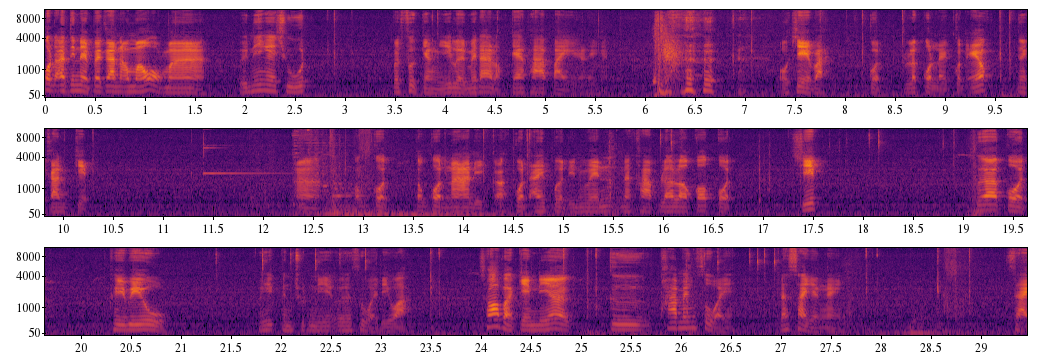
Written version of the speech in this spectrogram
กด alternate ไปการเอาเมาส์ออกมาเออนี่ไงชุดไปฝึกอย่างนี้เลยไม่ได้หรอกแก้ผ้าไปอะไรเงี้ย โอเคปะกดแล้วกดอะไร กด F ในการเก็บ อ่า ต้องกด ต้องกดนานอีกกด i เปิด invent นะครับ แล้วเราก็กด shift เพื่อกด preview เฮ้ยเป็นชุดนี้เออสวยดีว่ะ ชอบอะเกมนี้คือภาพแม่งสวยแล้วใส่ยังไง ใส่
